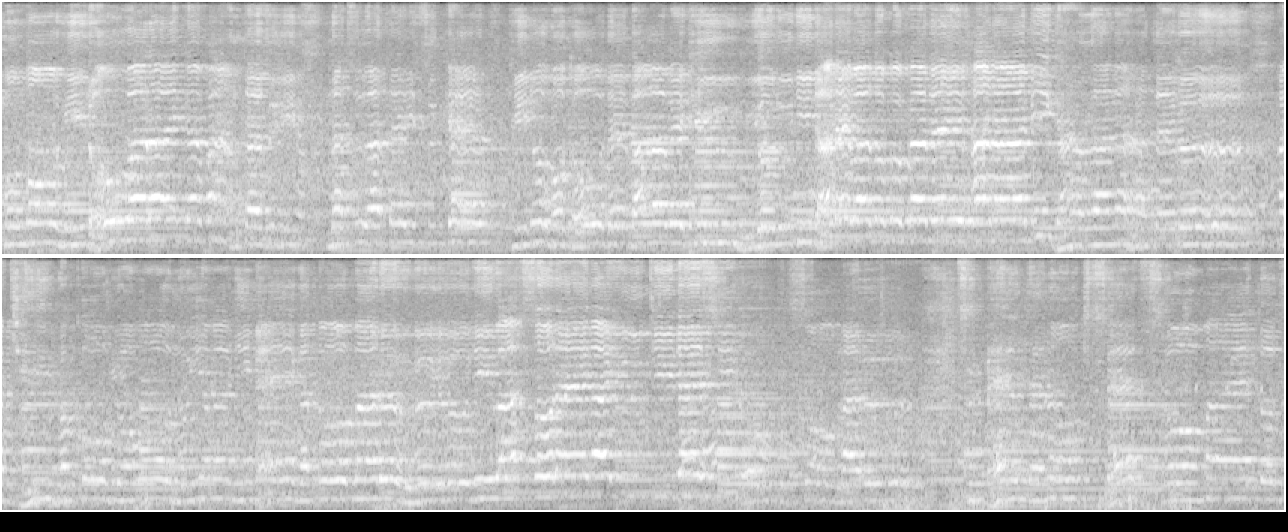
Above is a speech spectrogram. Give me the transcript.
桃色笑いかファンタジー夏当たりつけ火の元でバーベキュー夜になればどこかで花火が上がってる。秋は紅葉の山に目が止まる冬にはそれが雪で白く染まる。すべての季節を前とず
